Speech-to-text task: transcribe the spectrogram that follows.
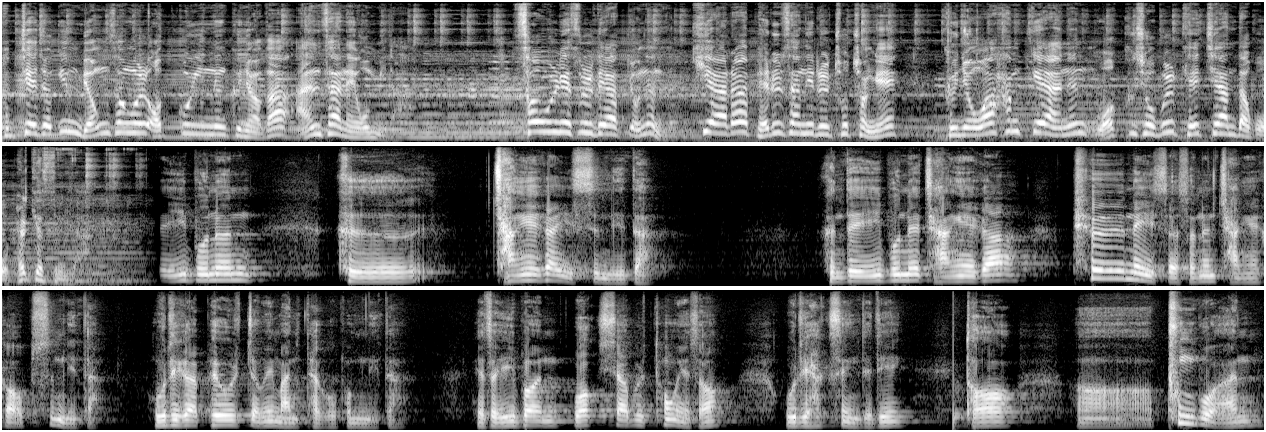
국제적인 명성을 얻고 있는 그녀가 안산에 옵니다. 서울예술대학교는 키아라 베르사니를 초청해 그녀와 함께하는 워크숍을 개최한다고 밝혔습니다. 이분은 그 장애가 있습니다. 근데 이분의 장애가 표현에 있어서는 장애가 없습니다. 우리가 배울 점이 많다고 봅니다. 그래서 이번 워크숍을 통해서 우리 학생들이 더 어, 풍부한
